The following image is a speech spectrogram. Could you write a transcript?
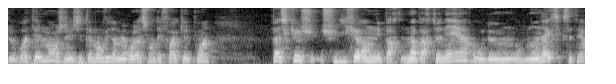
le vois tellement, j'ai tellement vu dans mes relations des fois à quel point, parce que je, suis différent de ma partenaire ou de, mon ex, etc.,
